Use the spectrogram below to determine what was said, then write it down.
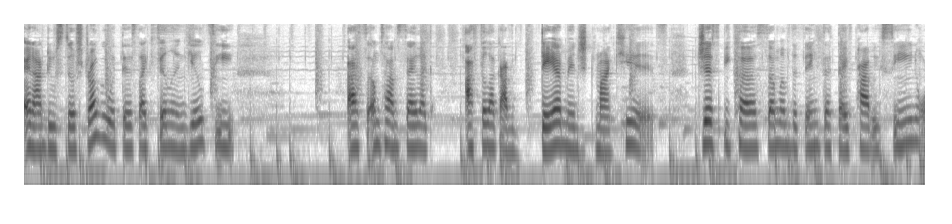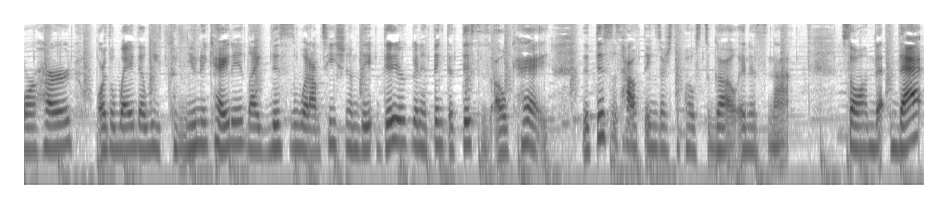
and I do still struggle with this like feeling guilty. I sometimes say like I feel like I've damaged my kids just because some of the things that they've probably seen or heard or the way that we've communicated like this is what i'm teaching them they, they're going to think that this is okay that this is how things are supposed to go and it's not. So on that that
